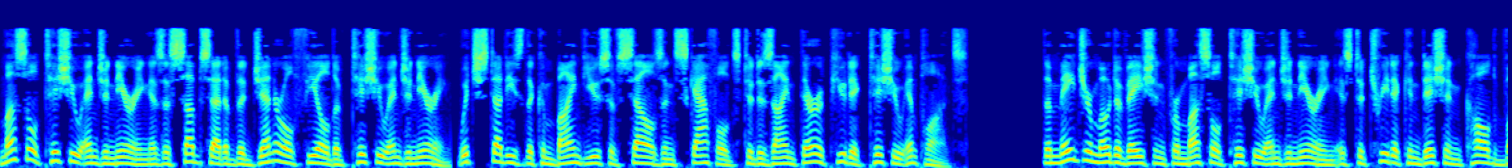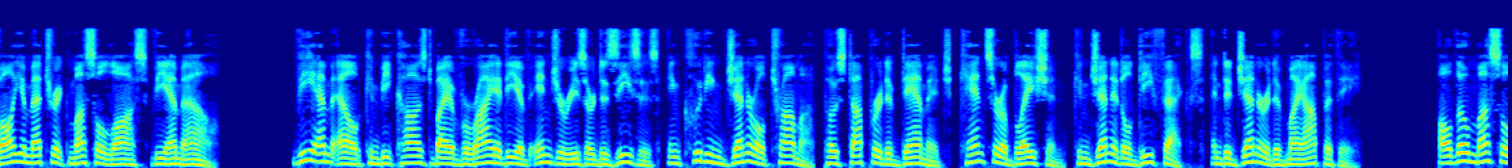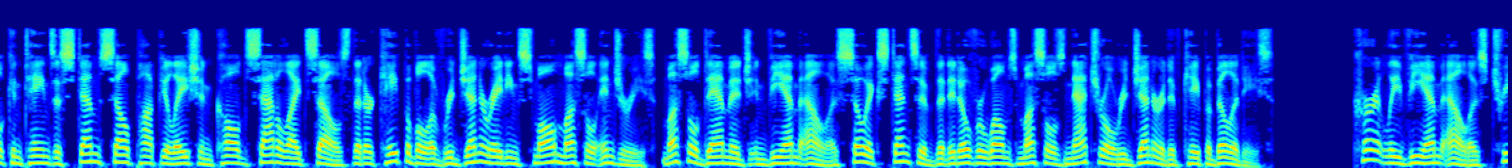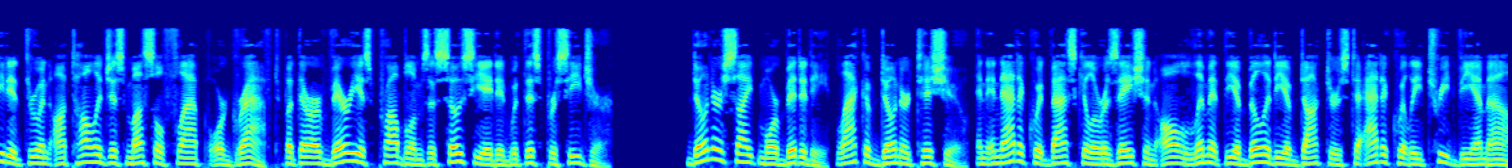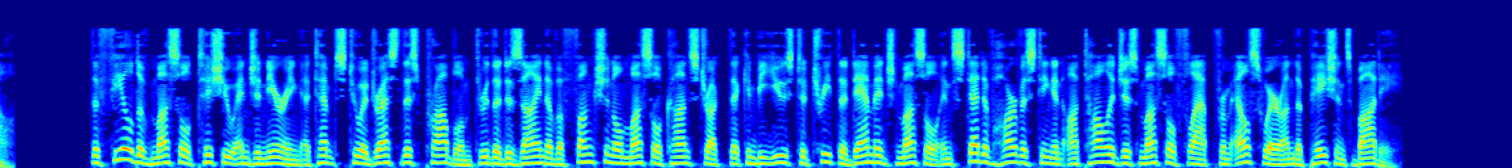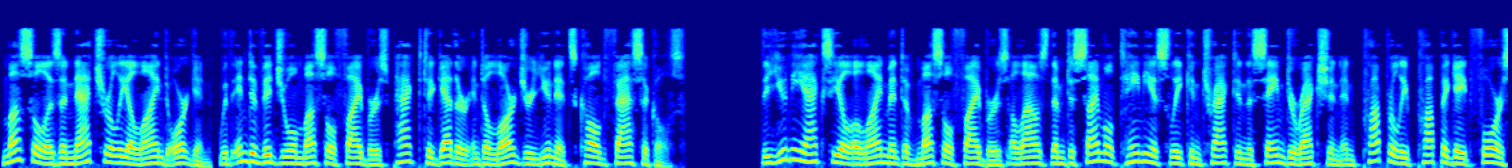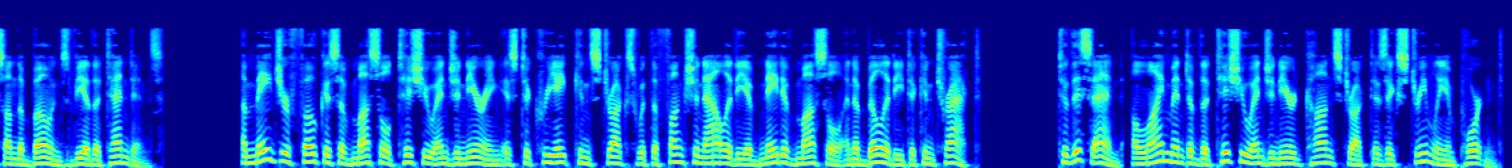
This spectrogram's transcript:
Muscle tissue engineering is a subset of the general field of tissue engineering, which studies the combined use of cells and scaffolds to design therapeutic tissue implants. The major motivation for muscle tissue engineering is to treat a condition called volumetric muscle loss VML. VML can be caused by a variety of injuries or diseases, including general trauma, postoperative damage, cancer ablation, congenital defects, and degenerative myopathy. Although muscle contains a stem cell population called satellite cells that are capable of regenerating small muscle injuries, muscle damage in VML is so extensive that it overwhelms muscle's natural regenerative capabilities. Currently VML is treated through an autologous muscle flap or graft but there are various problems associated with this procedure. Donor site morbidity, lack of donor tissue, and inadequate vascularization all limit the ability of doctors to adequately treat VML. The field of muscle tissue engineering attempts to address this problem through the design of a functional muscle construct that can be used to treat the damaged muscle instead of harvesting an autologous muscle flap from elsewhere on the patient's body. Muscle is a naturally aligned organ, with individual muscle fibers packed together into larger units called fascicles. The uniaxial alignment of muscle fibers allows them to simultaneously contract in the same direction and properly propagate force on the bones via the tendons. A major focus of muscle tissue engineering is to create constructs with the functionality of native muscle and ability to contract. To this end, alignment of the tissue-engineered construct is extremely important.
